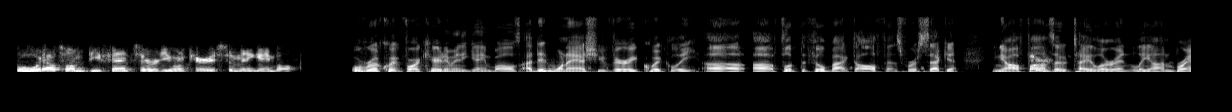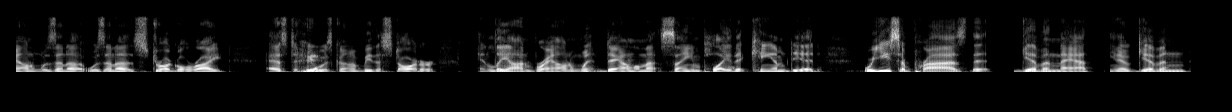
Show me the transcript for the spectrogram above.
Well, what else on defense, or do you want to carry us to mini game ball? Well, real quick before I carry too many game balls, I did want to ask you very quickly, uh, uh, flip the field back to offense for a second. You know, Alfonso Taylor and Leon Brown was in a was in a struggle, right, as to who Yeah. was going to be the starter. And Leon Brown went down on that same play that Cam did. Were you surprised that given that, you know, given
